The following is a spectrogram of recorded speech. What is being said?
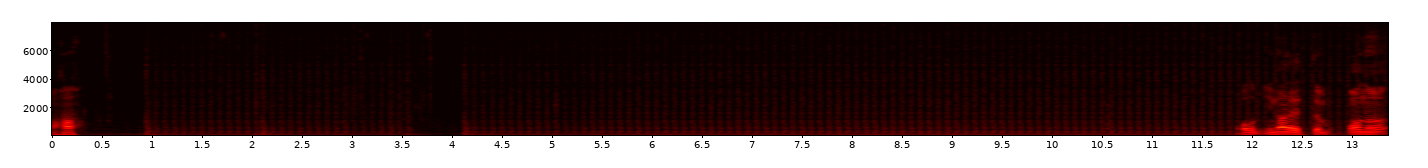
Aha. Oğlum inat ettim. Onu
